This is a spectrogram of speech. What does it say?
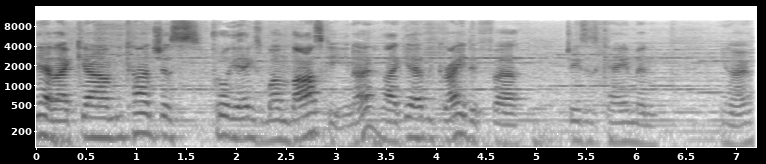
Yeah, like um, you can't just put all your eggs in one basket, you know. Like, yeah, it'd be great if uh, Jesus came and, you know,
